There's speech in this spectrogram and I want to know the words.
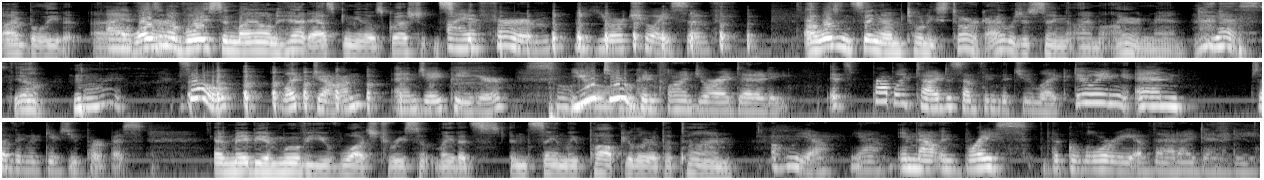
I, I believe it. I I, wasn't a voice in my own head asking me those questions. I affirm your choice of I wasn't saying I'm Tony Stark. I was just saying I'm Iron Man. yes. Yeah. All right. So, like John and JP here, you too can find your identity. It's probably tied to something that you like doing and something that gives you purpose. And maybe a movie you've watched recently that's insanely popular at the time. Oh yeah, yeah. And now embrace the glory of that identity.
